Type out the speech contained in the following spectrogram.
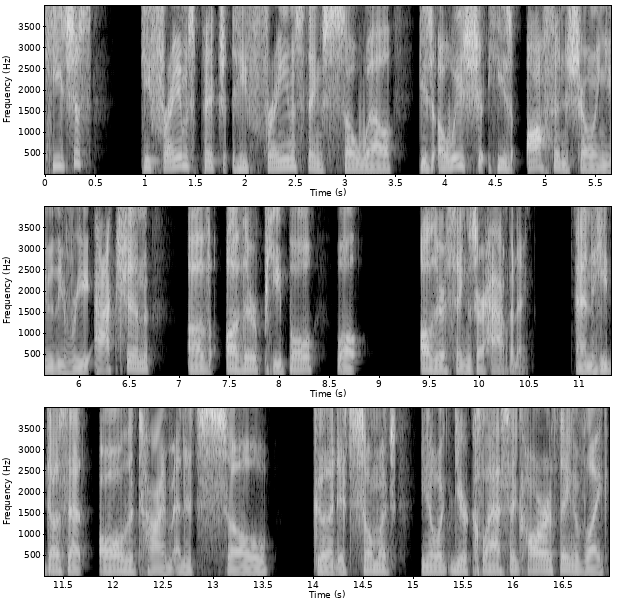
he's just he frames picture he frames things so well. He's always sh- he's often showing you the reaction of other people while other things are happening. And he does that all the time and it's so good. It's so much, you know, your classic horror thing of like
